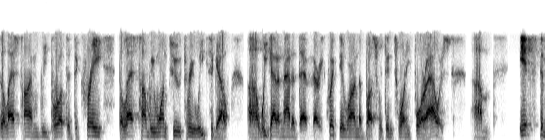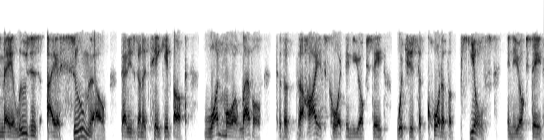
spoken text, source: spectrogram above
the last time we brought the decree, the last time we won two, three weeks ago, uh, we got them out of that very quick. They were on the bus within 24 hours. Um, if the mayor loses, I assume though that he's going to take it up one more level to the, the highest court in New York State, which is the Court of Appeals in New York State.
